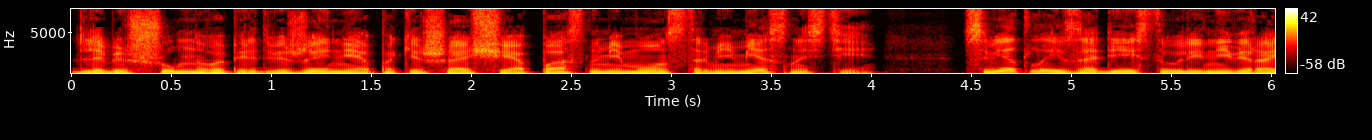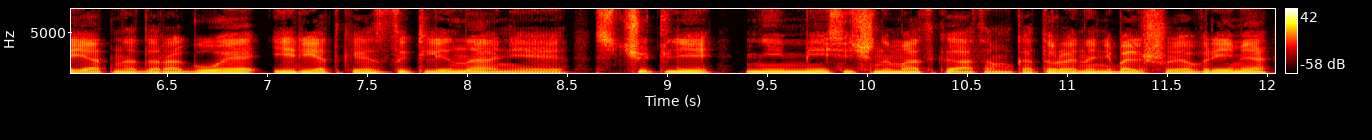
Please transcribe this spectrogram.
Для бесшумного передвижения по кишащей опасными монстрами местности – светлые задействовали невероятно дорогое и редкое заклинание с чуть ли не месячным откатом, которое на небольшое время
